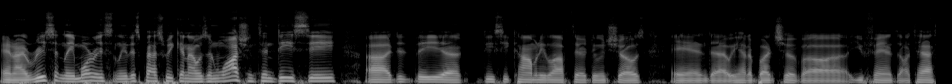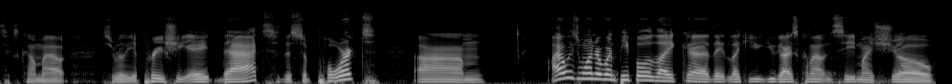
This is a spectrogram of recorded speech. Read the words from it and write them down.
and I recently, more recently, this past weekend, I was in Washington D.C. Uh, did the uh, D.C. Comedy Loft there doing shows, and uh, we had a bunch of uh, you fans, autistics, come out. So really appreciate that, the support. Um, I always wonder when people like uh, they like you you guys come out and see my show.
